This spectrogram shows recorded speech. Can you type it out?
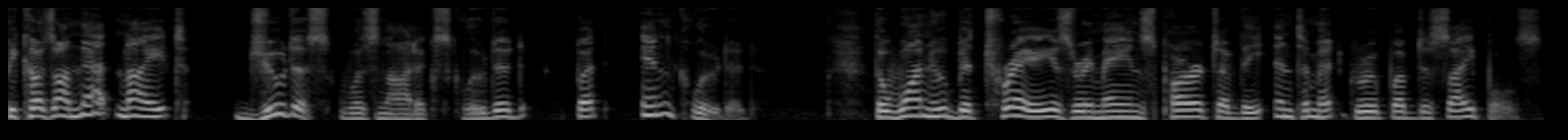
Because on that night, Judas was not excluded, but included. The one who betrays remains part of the intimate group of disciples.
